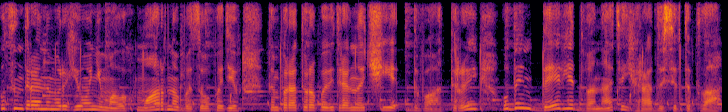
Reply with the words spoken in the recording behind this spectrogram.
У центральному регіоні малохмарно, без опадів. Температура повітря вночі 2-3, у день 9-12 градусів тепла.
